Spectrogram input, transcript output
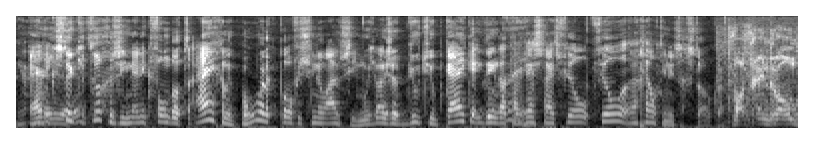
ja. En heb ik een En stukje teruggezien en ik vond dat eigenlijk behoorlijk professioneel uitzien. Moet je maar eens op YouTube kijken. Ik denk dat daar destijds veel, veel eh, geld in is gestoken. Het was geen droom.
